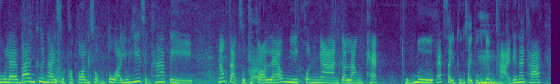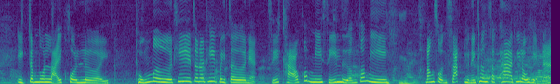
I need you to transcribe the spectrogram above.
ดูแลบ้านคือนายสุภกรสมตัวอายุ 25 ปี นอกจากสุภกรแล้วมีคนงานกำลังแพ็คถุงมือแพ็คใส่ถุงใส่ถุงอืม เตรียมขายเนี่ยนะคะ อีกจำนวนหลายคนเลย ถุงมือที่เจ้าหน้าที่ไปเจอเนี่ยสีขาวก็มีสีเหลืองก็มีอืมบางส่วนซักอยู่ในเครื่องซักผ้าที่เราเห็นนะ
